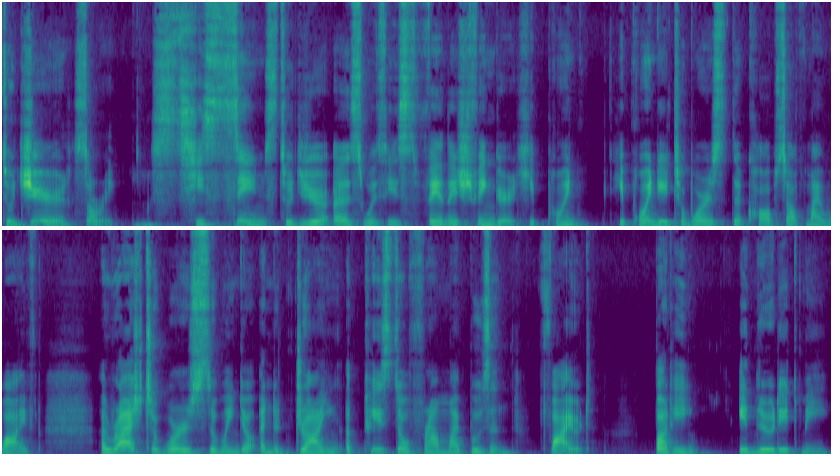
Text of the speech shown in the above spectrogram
to jeer, sorry. He seems to jeer us with his fiendish finger. He point he pointed towards the corpse of my wife. I rushed towards the window and drawing a pistol from my bosom, fired. But he eluded me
